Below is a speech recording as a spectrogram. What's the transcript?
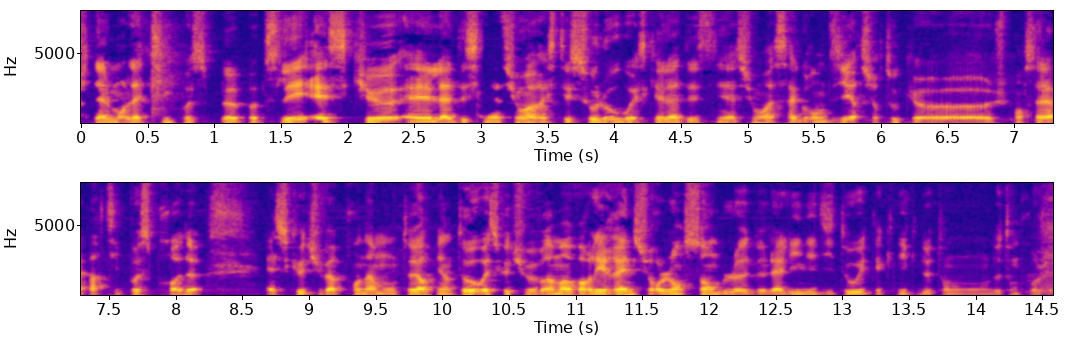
finalement la team Popsley, est-ce qu'elle a destination à rester solo ou est-ce qu'elle a destination à s'agrandir? Surtout que je pense à la partie post-prod. Est-ce que tu vas prendre un monteur bientôt ou est-ce que tu veux vraiment avoir les rênes sur l'ensemble de la ligne édito et technique de ton, de ton projet?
